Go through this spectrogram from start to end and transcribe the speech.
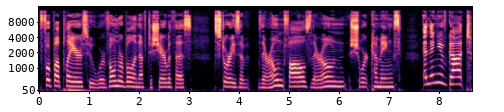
football players who were vulnerable enough to share with us stories of their own falls, their own shortcomings. And then you've got,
